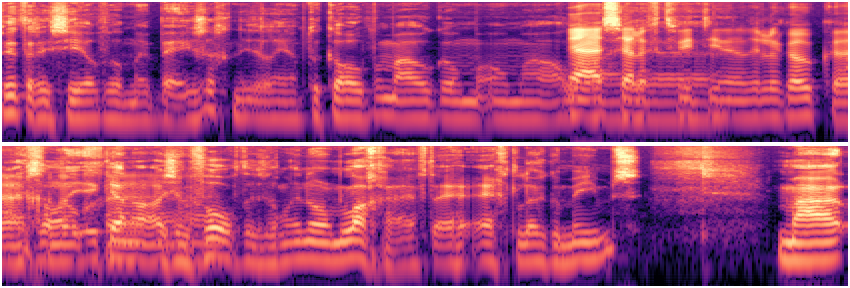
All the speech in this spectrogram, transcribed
Twitter is heel veel mee bezig. Niet alleen om te kopen, maar ook om... om allerlei, Ja, zelf eh, tweet hij natuurlijk ook eh, genoeg, je kan, als je hem eh, volgt, is het wel enorm lachen. Hij heeft e- echt leuke memes. Maar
